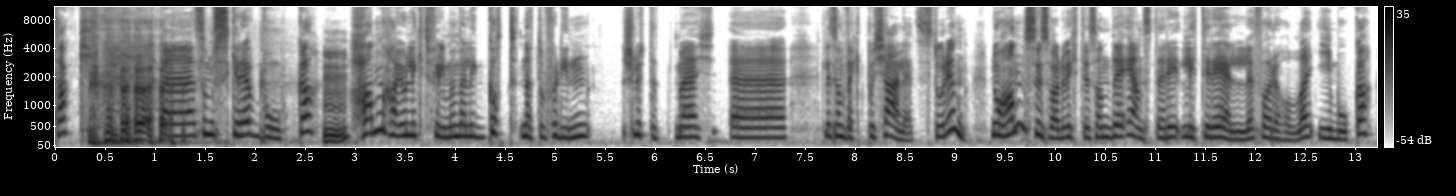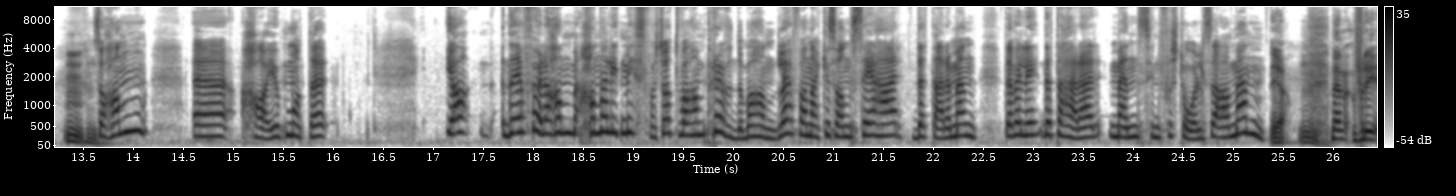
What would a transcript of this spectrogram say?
Takk. uh, som skrev boka. Mm. Han har jo likt filmen veldig godt, nettopp fordi den sluttet med uh, litt sånn vekt på kjærlighetshistorien. Noe han syntes var det viktige, sånn det eneste litt reelle forholdet i boka. Mhm. Så han eh, har jo på en måte ja, jeg føler han, han er litt misforstått hva han prøvde å behandle. For han er ikke sånn 'se her, dette er menn'. Det er veldig, dette her er menn sin forståelse av menn. Ja. Nei, men fordi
